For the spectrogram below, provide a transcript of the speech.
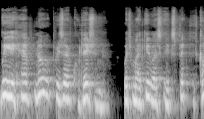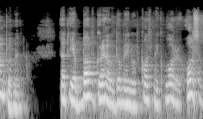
We have no preserved quotation which might give us the expected complement that the above ground domain of cosmic water also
